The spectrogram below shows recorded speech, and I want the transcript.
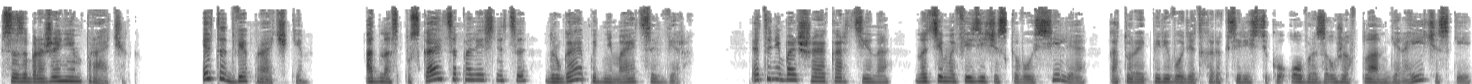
с изображением прачек. Это две прачки. Одна спускается по лестнице, другая поднимается вверх. Это небольшая картина, но тема физического усилия, которая переводит характеристику образа уже в план героический,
